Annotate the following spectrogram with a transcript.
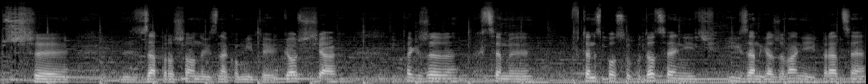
przy zaproszonych znakomitych gościach. Także chcemy ten sposób docenić ich zaangażowanie i pracę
